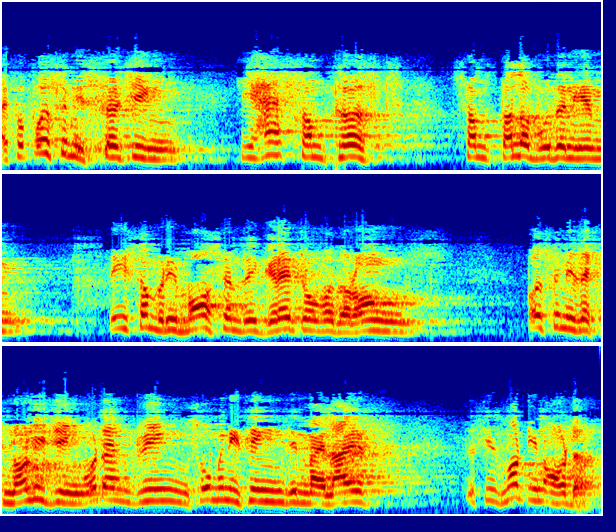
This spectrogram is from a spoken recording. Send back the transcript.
If a person is searching, he has some thirst, some talab within him, there is some remorse and regret over the wrongs. Person is acknowledging what I'm doing, so many things in my life. This is not in order.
